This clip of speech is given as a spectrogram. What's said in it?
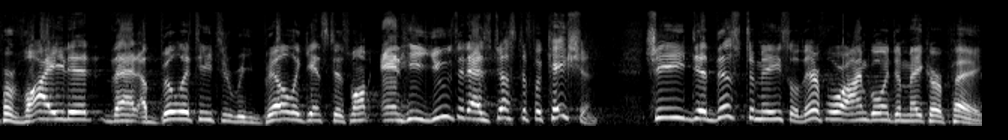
provided that ability to rebel against his mom, and he used it as justification. She did this to me, so therefore I'm going to make her pay.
